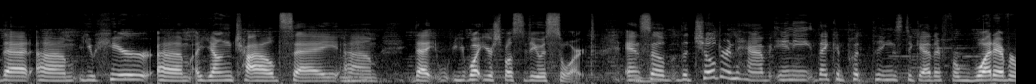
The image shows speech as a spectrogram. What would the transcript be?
that um, you hear um, a young child say mm -hmm. that you, what you're supposed to do is sort. And mm -hmm. so the children have any, they can put things together for whatever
